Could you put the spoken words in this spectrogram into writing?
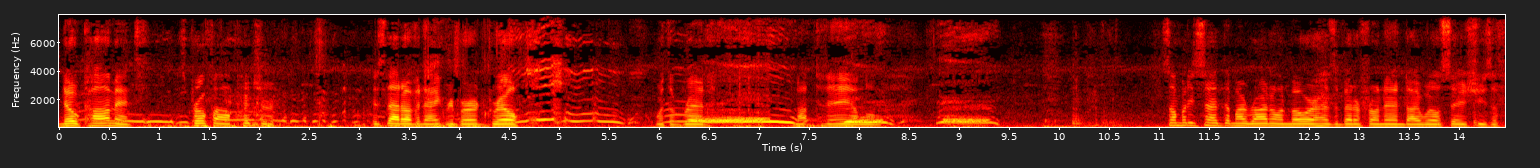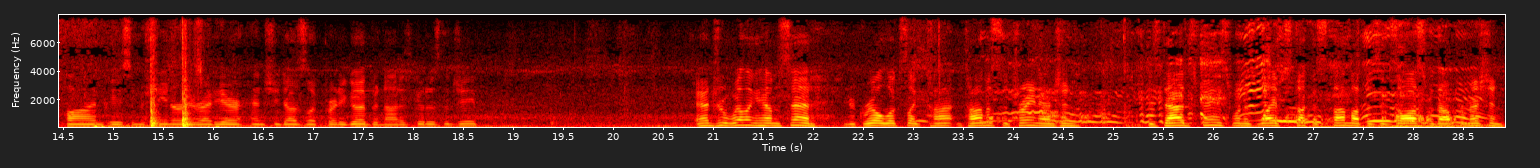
no comment. His profile picture is that of an Angry Bird grill with a red, not today, emblem. Somebody said that my ride-on mower has a better front end. I will say she's a fine piece of machinery right here, and she does look pretty good, but not as good as the Jeep. Andrew Willingham said, your grill looks like Tho- Thomas the Train Engine. His dad's face when his wife stuck his thumb up his exhaust without permission.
